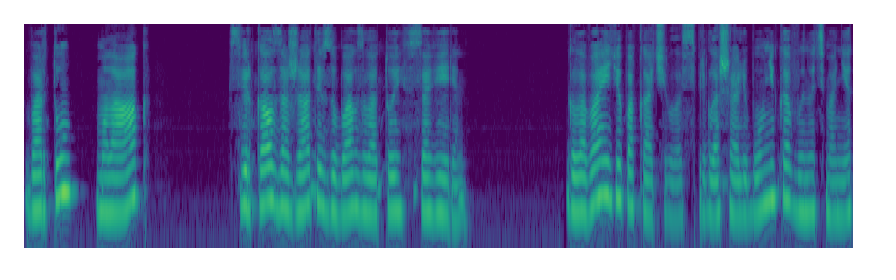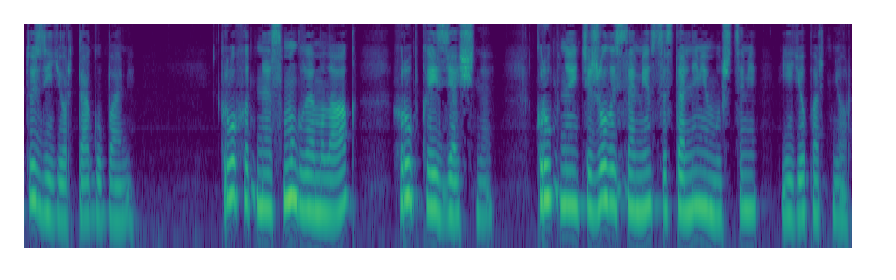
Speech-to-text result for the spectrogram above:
Во рту Малаак сверкал зажатый в зубах золотой саверин — Голова ее покачивалась, приглашая любовника вынуть монету из ее рта губами. Крохотная, смуглая Малаак, хрупкая, изящная, крупный, тяжелый самец с остальными мышцами, ее партнер.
